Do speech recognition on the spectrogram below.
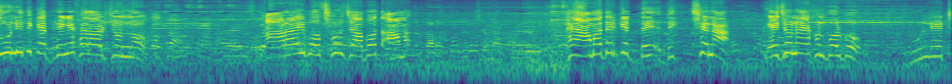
দুর্নীতিকে ভেঙে ফেলার জন্য। আড়াই বছর যাবৎ হ্যাঁ আমাদেরকে দিচ্ছে না। এই জন্য এখন বলব বুলেট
